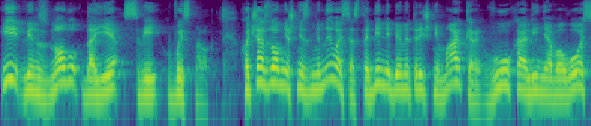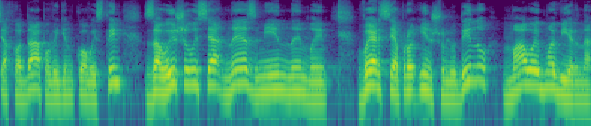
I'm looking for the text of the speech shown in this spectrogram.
І він знову дає свій висновок. Хоча зовнішність змінилася, стабільні біометричні маркери, вуха, лінія волосся, хода, поведінковий стиль залишилися незмінними. Версія про іншу людину мало ймовірна.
